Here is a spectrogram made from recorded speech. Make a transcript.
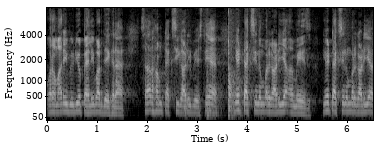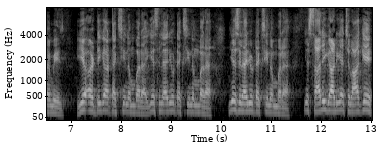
और हमारी वीडियो पहली बार देख रहा है, सर, हम टैक्सी गाड़ी बेचते हैं। ये टैक्सी नंबर गाड़ी है अमेज ये टैक्सी नंबर गाड़ी है अमेज ये अर्टिगा टैक्सी नंबर है, ये सिलेरियो टैक्सी नंबर है, ये सिलेरियो टैक्सी नंबर है। ये सारी गाड़ियाँ चला के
